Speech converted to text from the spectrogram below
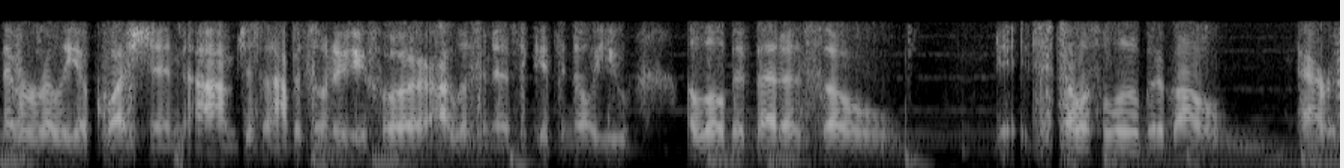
never really a question, um, just an opportunity for our listeners to get to know you a little bit better. So, just tell us a little bit about Paris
